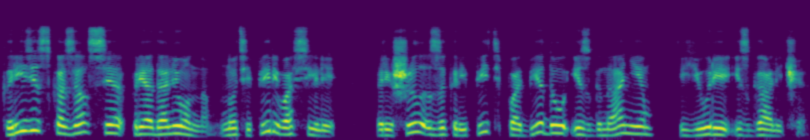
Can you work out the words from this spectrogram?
Кризис казался преодоленным, но теперь Василий решил закрепить победу изгнанием Юрия из Галича.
